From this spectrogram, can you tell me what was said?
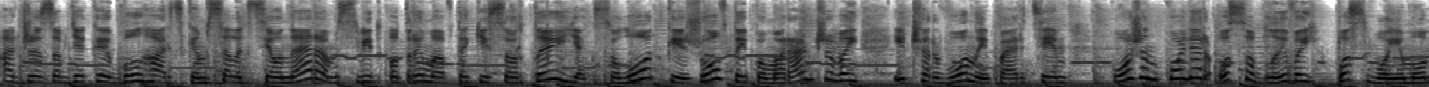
адже завдяки болгарським селекціонерам світ отримав такі сорти, як солодкий, жовтий, помаранчевий і червоний перці. Кожен колір особливий по-своєму.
